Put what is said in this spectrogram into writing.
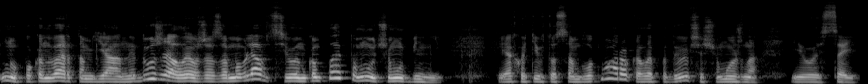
ну, по конвертам я не дуже, але вже замовляв цілим комплектом. Ну, чому б і ні. Я хотів то сам блок марок, але подивився, що можна і ось цей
